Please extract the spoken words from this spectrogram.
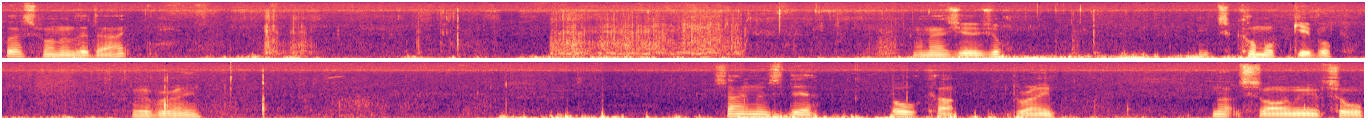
First one of the day. And as usual, it's come up, give up for a brain. Same as the cut brain. Not slimy at all.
